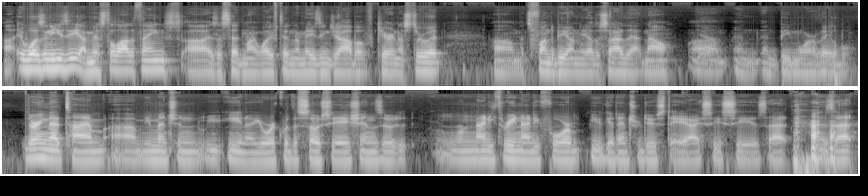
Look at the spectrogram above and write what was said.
Uh, it wasn't easy. I missed a lot of things. Uh, as I said, my wife did an amazing job of carrying us through it. Um, it's fun to be on the other side of that now um, and, and be more available. During that time, um, you mentioned you, you know you work with associations. It was 93, 94, you get introduced to AICC. Is that is that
